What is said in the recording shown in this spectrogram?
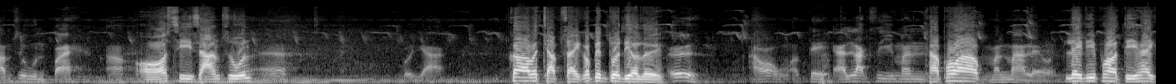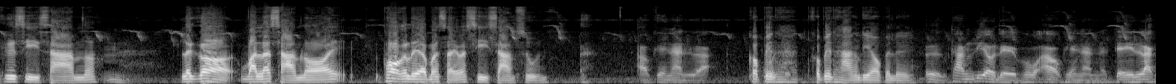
ามศูนย์ไปเอาอ๋อสี่สามศูนย์เออบ่อยาก ก็เอามาจับใส่ก็เป็นตัวเดียวเลย เออ เอาโอเคอันหลักสี่มันครับ เพราะว่ามันมาแล้วเลขที่พ่อตีให้คือสี่สามเนาะอืมแล้วก็วันละสามร้อยพ่อก็เลยเอามาใส่ว่าสี่สามศูนย์เอาแค่นั้นละ ก็เป็นก็เป็นหางเดียวไปเลย เออทางเดียวเลยเพราะว่าเอาแค่นั้นนะแต่หลัก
